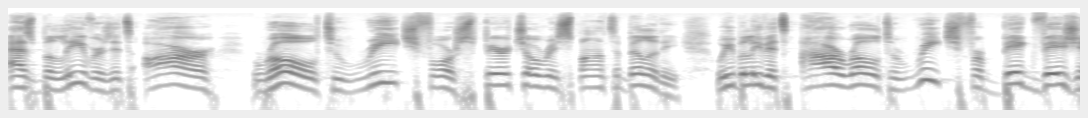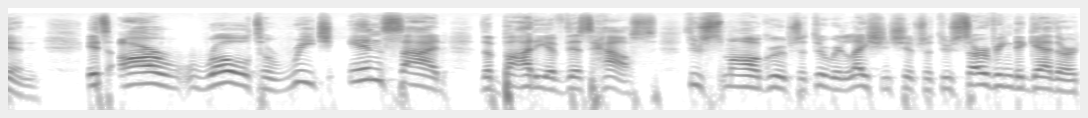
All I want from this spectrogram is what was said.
as believers it's our role to reach for spiritual responsibility. We believe it's our role to reach for big vision. It's our role to reach inside the body of this house through small groups or through relationships or through serving together,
